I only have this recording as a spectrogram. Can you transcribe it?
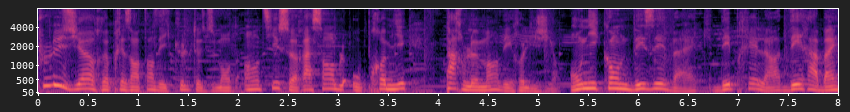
Plusieurs représentants des cultes du monde entier se rassemblent au premier Parlement des religions. On y compte des évêques, des prélats, des rabbins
